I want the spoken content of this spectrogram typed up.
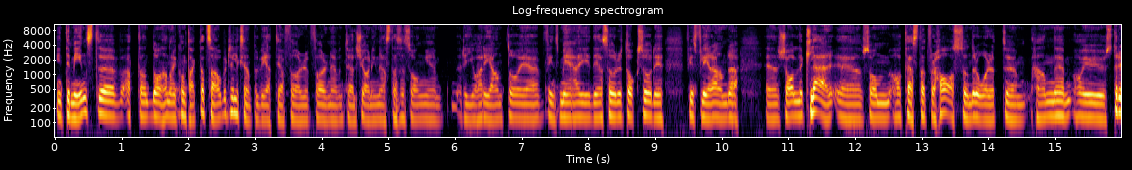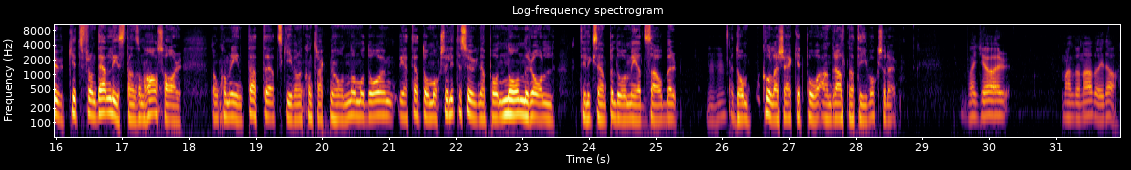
inte minst eh, att han, då, han har kontaktat Sauber till exempel vet jag för, för en eventuell körning nästa säsong. Eh, Rio Harianto är, finns med i det surret också. Det finns flera andra. Charles Leclerc som har testat för Haas under året. Han har ju strukits från den listan som Haas har. De kommer inte att, att skriva något kontrakt med honom och då vet jag att de också är lite sugna på någon roll till exempel då med Sauber. Mm. De kollar säkert på andra alternativ också där. Vad gör Maldonado idag?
